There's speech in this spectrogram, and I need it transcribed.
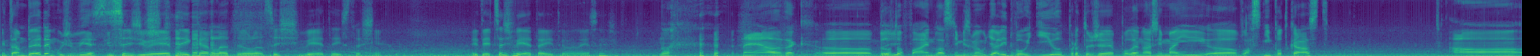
My tam dojedeme už Ty věcí. jsi vyjetej, Karle, ty vole, jsi vyjetej strašně. I ty jsi vyjetej, ty vole, nejseš? No. Ne, ale tak uh, bylo to fajn vlastně. My jsme udělali dvojdíl, protože polenaři mají uh, vlastní podcast a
